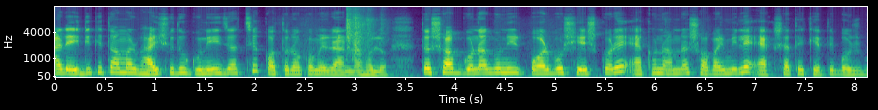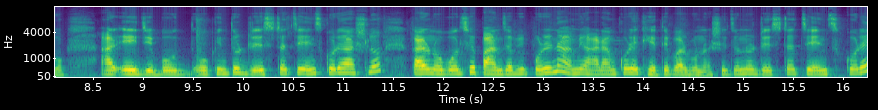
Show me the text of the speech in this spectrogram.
আর এইদিকে তো আমার ভাই শুধু গুনেই যাচ্ছে, কত রকমের রান্না হলো। তো সব গোনাগুনির পর্ব শেষ করে এখন আমরা সবাই মিলে একসাথে খেতে বসবো। আর এই যে বৌ ও কিন্তু ড্রেসটা চেঞ্জ করে আসলো, কারণ ও বলছে পাঞ্জাবি পরে না আমি আরাম করে খেতে পারব না, সেজন্য ড্রেসটা চেঞ্জ করে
